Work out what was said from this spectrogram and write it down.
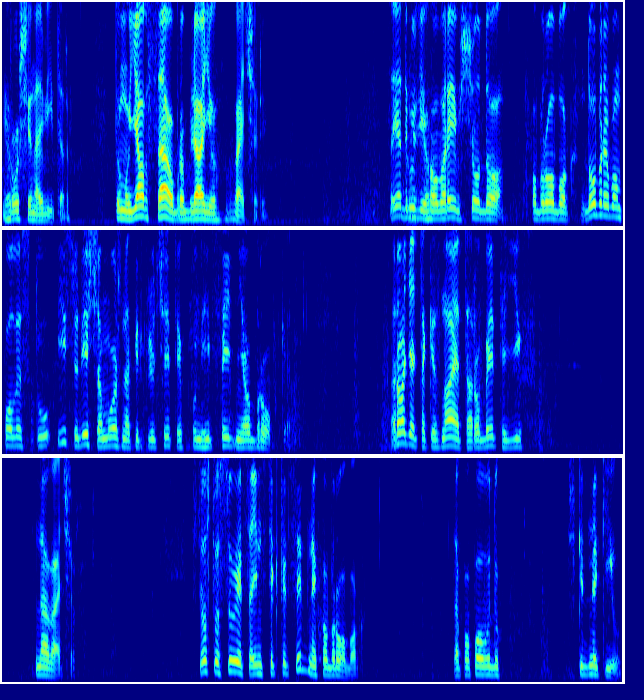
гроші на вітер. Тому я все обробляю ввечері. Це я, друзі, говорив щодо обробок добривом по листу, і сюди ще можна підключити фунгіцидні обробки. Радять таки, знаєте, робити їх на вечір. Що стосується інсектицидних обробок, це по поводу шкідників,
